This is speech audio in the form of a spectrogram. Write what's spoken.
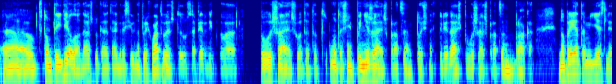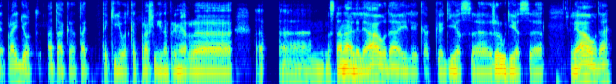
э, в том-то и дело, да, что когда ты агрессивно прихватываешь, ты у соперника повышаешь вот этот, ну, точнее, понижаешь процент точных передач, повышаешь процент брака. Но при этом, если пройдет атака так, такие вот, как прошли, например, э, Станали Ляо, да, или как Диас, э, Жиру Диас э, Ляо, да,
